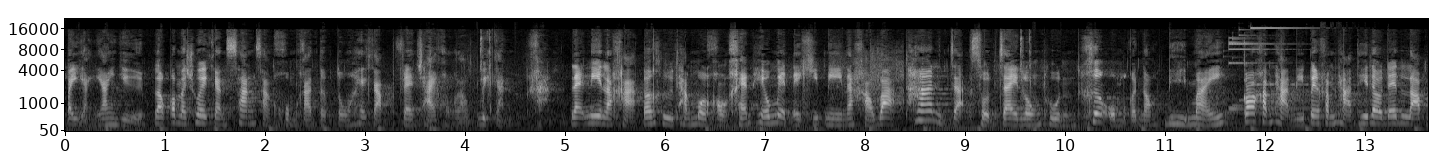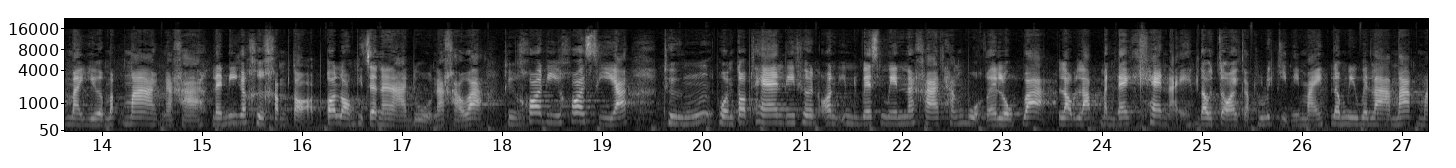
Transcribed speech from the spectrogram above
ไปอย่างยั่งยืน เราก็มาช่วยกันสร้างสังคมการเติบโตให้กับแฟรนไชส์ของเราด้วยกันค่ะ และนี่แหละค่ะก็คือทั้งหมดของแคนเฮลเมดในคลิปนี้นะคะว่าท่านจะสนใจลงทุนเครื่องอมกันน็อกดีไหม ก็คำถามนี้เป็นคำถามที่เราได้รับมาเยอะมากๆนะคะ และนี่ก็คือคำตอบก็ลองพิจารณาดูนะคะว่า ถึงข้อดีข้อเสียถึงผลตอบแทน return on investment นะคะ ทั้งบวกและลบว่าเรารับมันได้แค่ไหน เราจอยกับธุรกิจนี้ไหม เรามีเวลามากไหม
